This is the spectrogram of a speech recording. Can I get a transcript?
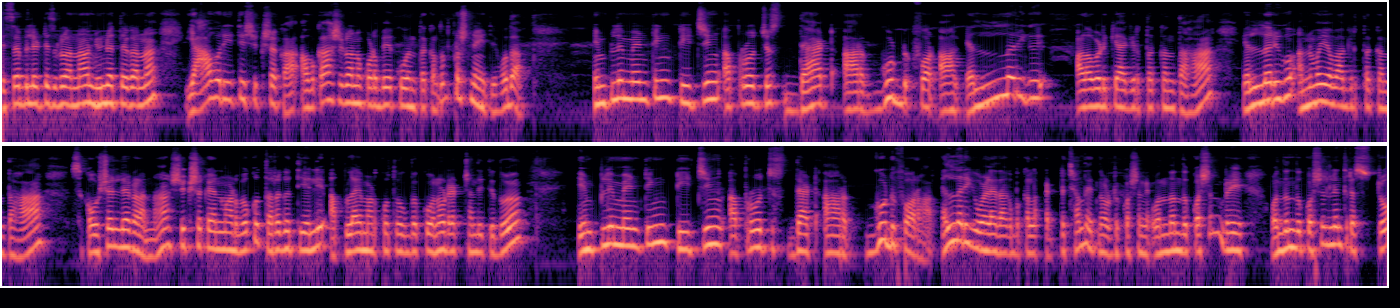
ಡಿಸಬಿಲಿಟೀಸ್ಗಳನ್ನು ನ್ಯೂನತೆಗಳನ್ನು ಯಾವ ರೀತಿ ಶಿಕ್ಷಕ ಅವಕಾಶಗಳನ್ನು ಕೊಡಬೇಕು ಅಂತಕ್ಕಂಥದ್ದು ಪ್ರಶ್ನೆ ಐತಿ, ಹೌದಾ? Implementing teaching approaches that are good for all ಎಲ್ಲರಿಗೂ ಅಳವಡಿಕೆ ಆಗಿರ್ತಕ್ಕಂತಹ, ಎಲ್ಲರಿಗೂ ಅನ್ವಯವಾಗಿರ್ತಕ್ಕಂತಹ ಕೌಶಲ್ಯಗಳನ್ನು ಶಿಕ್ಷಕ ಏನು ಮಾಡಬೇಕು? ತರಗತಿಯಲ್ಲಿ ಅಪ್ಲೈ ಮಾಡ್ಕೊತ ಹೋಗಬೇಕು ನೋಡಿ ಎಷ್ಟು ಚಂದ implementing teaching approaches that are good for all ಎಲ್ಲರಿಗೂ ಒಳ್ಳೇದಾಗಬೇಕಲ್ಲ. ಅಟ್ ಚಂದ ಐತೆ ನೋಡ್ರಿ ಕ್ವಶನ್ ಒಂದೊಂದು ಕ್ವಶನ್ ರೀ. ಒಂದೊಂದು ಕ್ವಶನ್ಲಿಂತ ಎಷ್ಟೋ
